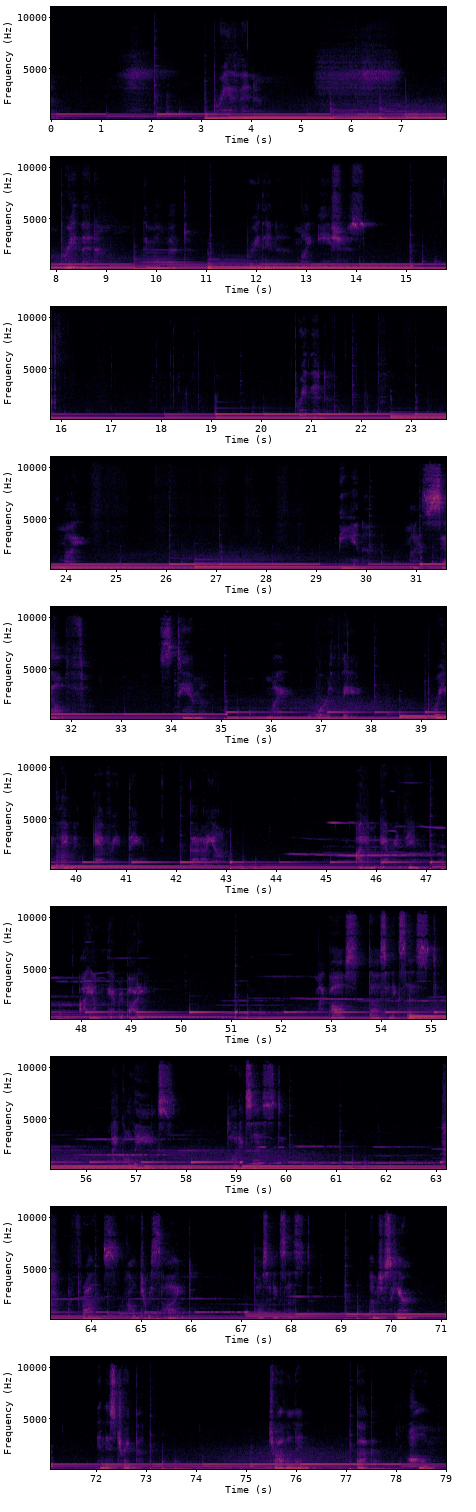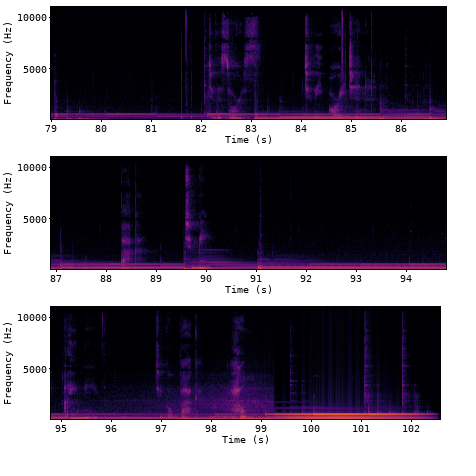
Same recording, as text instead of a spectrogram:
exist. My colleagues don't exist. France, countryside doesn't exist. I'm just here in this trip, traveling back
